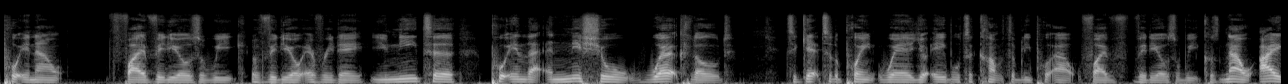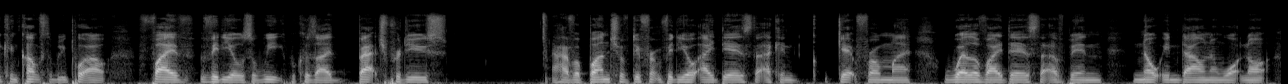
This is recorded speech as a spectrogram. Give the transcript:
putting out five videos a week, a video every day. You need to put in that initial workload to get to the point where you're able to comfortably put out five videos a week. Because now I can comfortably put out five videos a week because I batch produce. I have a bunch of different video ideas that I can get from my well of ideas that I've been noting down and whatnot.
